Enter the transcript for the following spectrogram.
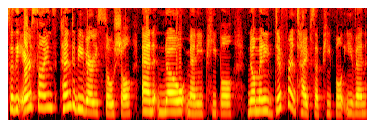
So the air signs tend to be very social and know many people, know many different types of people, even,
